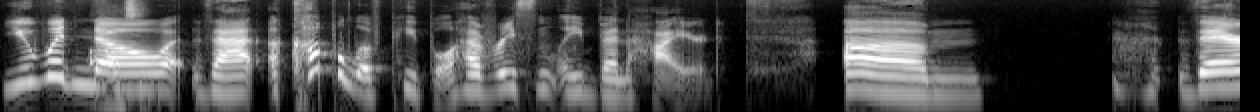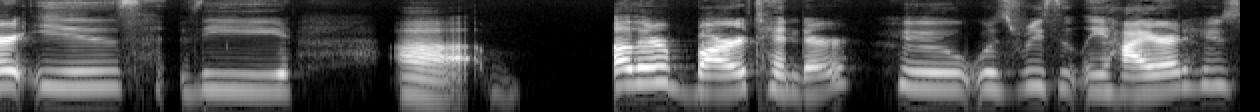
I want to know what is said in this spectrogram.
you would know that a couple of people have recently been hired. Um, there is the uh, other bartender who was recently hired, whose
